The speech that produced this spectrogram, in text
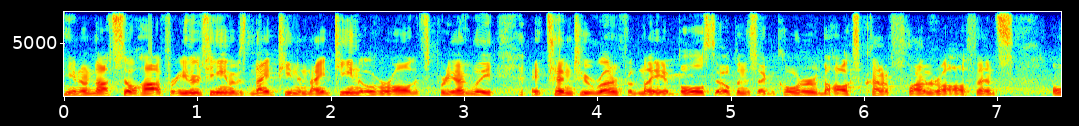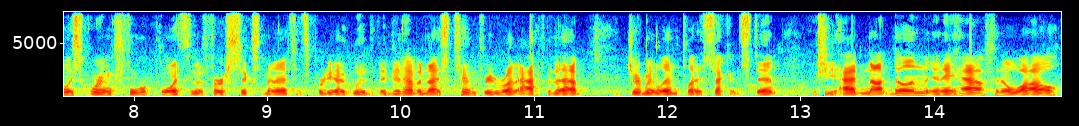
you know, not so hot for either team. It was 19 and 19 overall. That's pretty ugly. A 10-2 run from the Bulls to open the second quarter. The Hawks kind of floundered on offense, only scoring four points in the first six minutes. That's pretty ugly. But they did have a nice 10-3 run after that. Jeremy Lin played a second stint, which he had not done in a half in a while.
